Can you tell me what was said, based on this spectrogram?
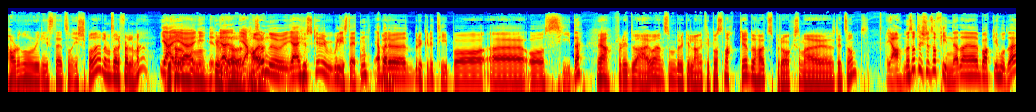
Har du noe release date sånn ish på det, eller må du bare følge med? Jeg, jeg, jeg, det, jeg, har jo altså. jeg husker releasedaten. Jeg bare bruker litt tid på uh, å si det. Ja, fordi du er jo en som bruker lang tid på å snakke. Du har et språk som er slitsomt. Ja, Men så til slutt så finner jeg det bak i hodet,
